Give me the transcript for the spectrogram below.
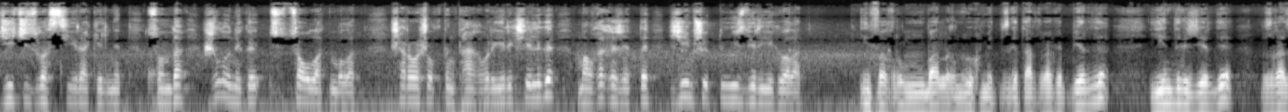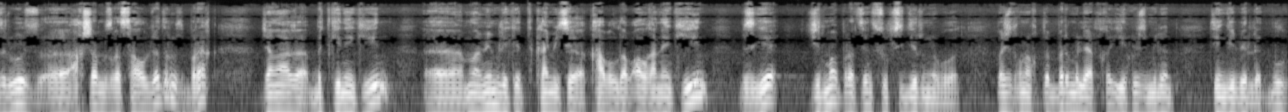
700 бас сиыр әкелінеді. Сонда жыл 12 сүт сауылатын болады. Шаруашылықтың тағы бір ерекшелігі малға қажетті жем шөпті өздері егіп алады. Инфрақұрылымның барлығын өкімет бізге тартып әкеліп берді. Ендігі жерде біз қазір өз ақшамызға салып жатырмыз. Бірақ жаңағы біткеннен кейін мына мемлекеттік комиссияға қабылдап алғаннан кейін бізге 20 процент субсидирование болады. Былайша уақытта бір миллиардқа екі жүз миллион теңге беріледі. Бұл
